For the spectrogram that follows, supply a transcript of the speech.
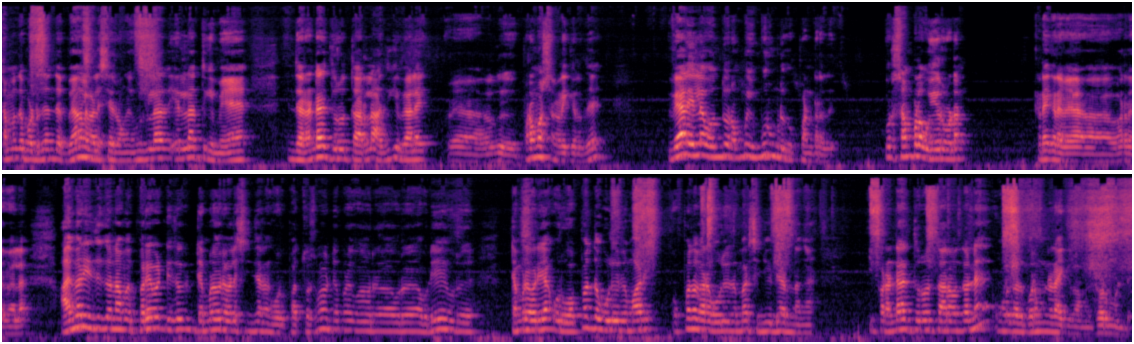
சம்மந்தப்பட்டது இந்த பேங்கில் வேலை செய்கிறவங்க இவங்க எல்லாத்துக்குமே இந்த ரெண்டாயிரத்தி இருபத்தாறில் அதிக வேலை அதாவது ப்ரமோஷன் கிடைக்கிறது. வேலையில் வந்து ரொம்ப இம்ப்ரூவ்மெண்ட் பண்ணுறது ஒரு சம்பள உயர்வுடன் கிடைக்கிற வே வர்ற வேலை. அது மாதிரி இதுக்கு நம்ம ப்ரைவேட் இதுக்கு டெம்பரவரி வேலை செஞ்சாங்க ஒரு பத்து வருஷமாக டெம்பரவரி ஒரு ஒரு அப்படியே ஒரு டெம்பரவரியாக ஒரு ஒப்பந்த ஊழியர் மாதிரி ஒப்பந்தக்கார ஊழியர் மாதிரி செஞ்சுக்கிட்டே இருந்தாங்க. இப்போ ரெண்டாயிரத்தி இருபத்தாறு வந்தோடனே உங்களுக்கு அது பெர்மனெண்ட் ஆக்கிடுவாங்க கவர்மெண்ட்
